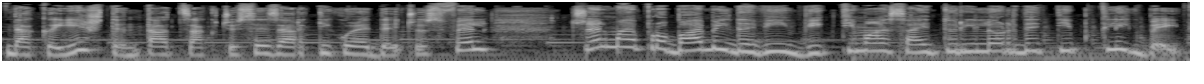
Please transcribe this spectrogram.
dacă ești tentat să accesezi articole de acest fel, cel mai probabil devii victima site-urilor de tip clickbait.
